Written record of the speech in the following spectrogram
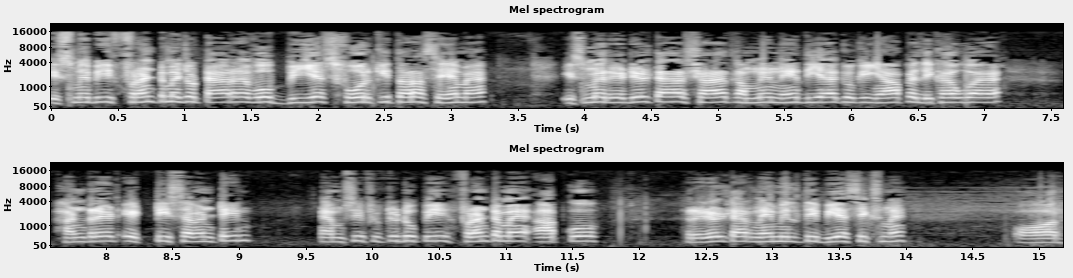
इसमें भी फ्रंट में जो टायर है वो बी एस फोर की तरह सेम है। इसमें रेडियल टायर शायद कंपनी ने नहीं दिया क्योंकि यहाँ पे लिखा हुआ है hundred eighty seventeen M C fifty two P front में आपको रेडियल टायर नहीं मिलती बी एस सिक्स में। और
